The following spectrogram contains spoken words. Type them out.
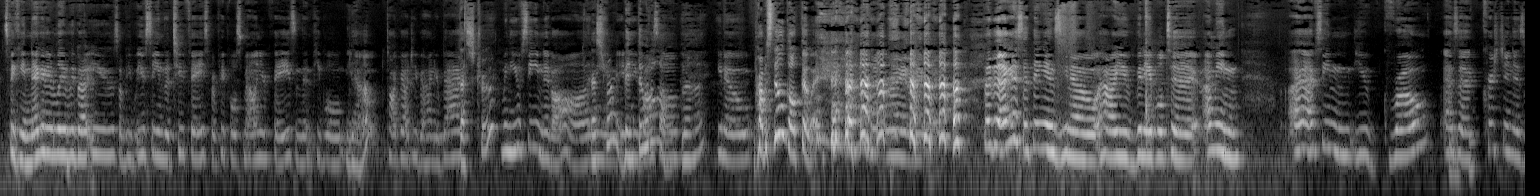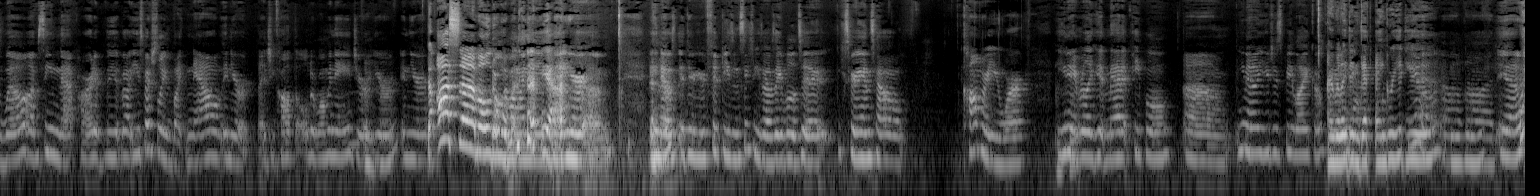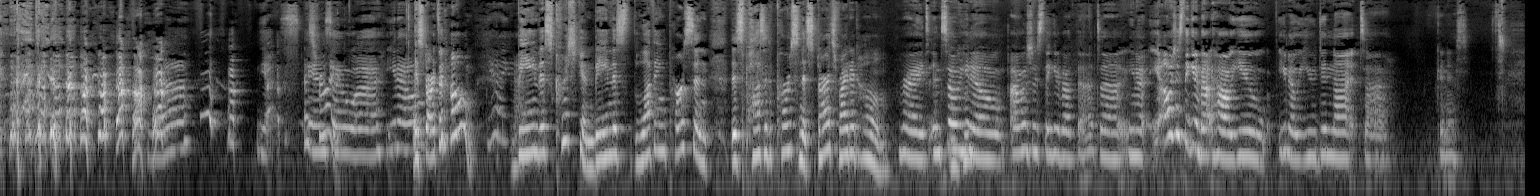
speaking negatively about you. Some people you've seen the two face where people smile in your face and then people you yeah. know talk about you behind your back. That's true. I mean, you've seen it all. I That's mean, right. Been through also, it all. Uh-huh. You know, probably still go through it. right, right, right. But the, I guess the thing is, you know, how you've been able to. I mean, I, I've seen you grow as a Christian as well, I've seen that part of the, about you, especially like now in your as you call it the older woman age, or mm-hmm. you're in your the awesome older, older woman, woman age, yeah, your um, you know uh-huh. through your fifties and sixties, I was able to experience how calmer you were. You didn't mm-hmm. really get mad at people um, you know, you just be like, okay, I really didn't get angry at Yeah. you. Oh God. Yeah. yeah. Yes. That's and right. So, uh, you know, It starts at home. yeah, yeah. Being this Christian, being this loving person, this positive person, it starts right at home. Right. And so, Mm-hmm. you know, I was just thinking about that. Uh, you know, I was just thinking about how you, you know, you did not, uh, goodness.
